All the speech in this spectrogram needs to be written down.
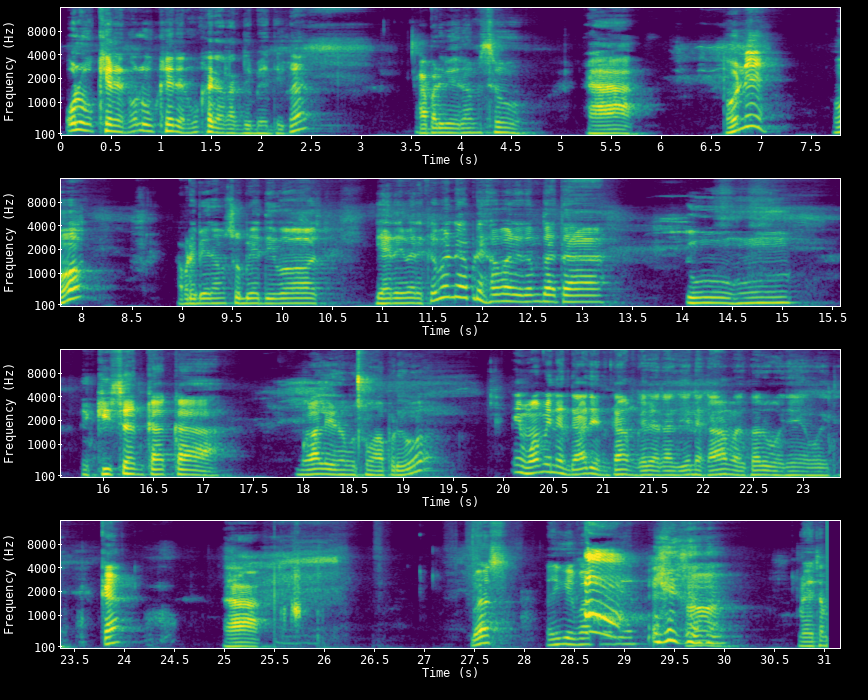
ઓલું ઉખેરે ને ઓલું ઉખેરે ને ઉખેરા રાખજો બે દીક હા? આપણે બે રમશું. હા. હો ને? હો? આપણે બે રમશું બે દિવસ. ત્યારે વારે ખબર ને આપણે સવારે રમતા હતા? તું, હું ને કિશન કાકા. માલી રમશું આપણે, હો. એ મમ્મીને દાદીને કામ કર્યા રાખજે. એને કામ જ કરવું જે હોય તે. કા? હા. બસ? થઈ ગઈ વાત હા. મેં તમને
